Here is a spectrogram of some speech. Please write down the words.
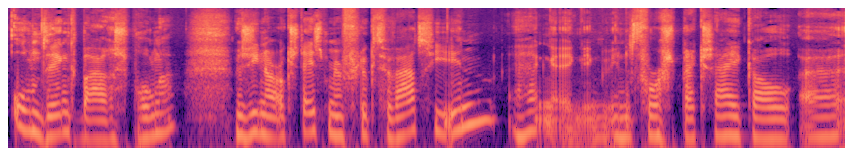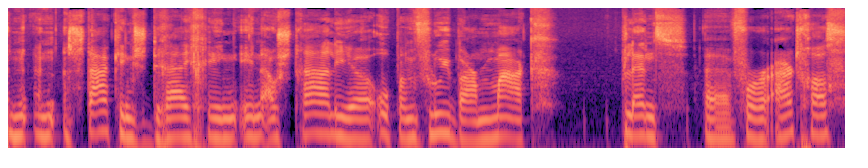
ondenkbare sprongen. We zien er ook steeds meer fluctuatie in. In het voorgesprek zei ik al, een, een stakingsdreiging in Australië op een vloeibaar maak plant uh, voor aardgas,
